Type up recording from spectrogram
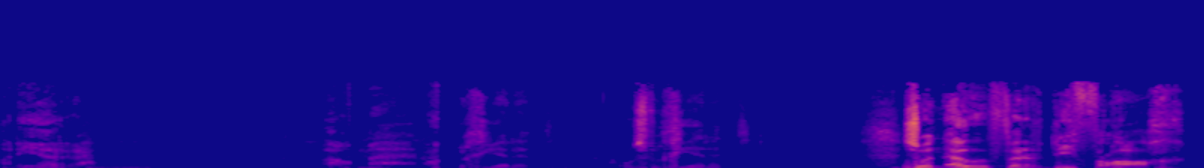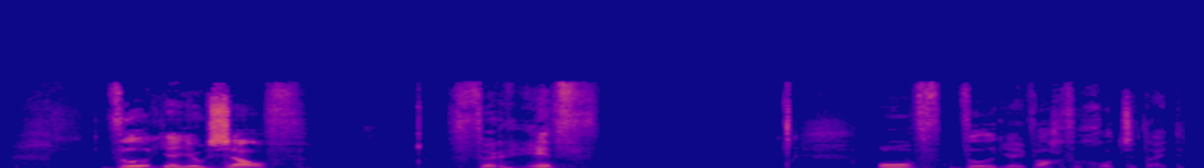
aan die Here. Oh man, ons vergeet dit. Ons vergeet dit. So nou vir die vraag. Wil jy jouself verhef of wil jy wag vir God se tyd?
